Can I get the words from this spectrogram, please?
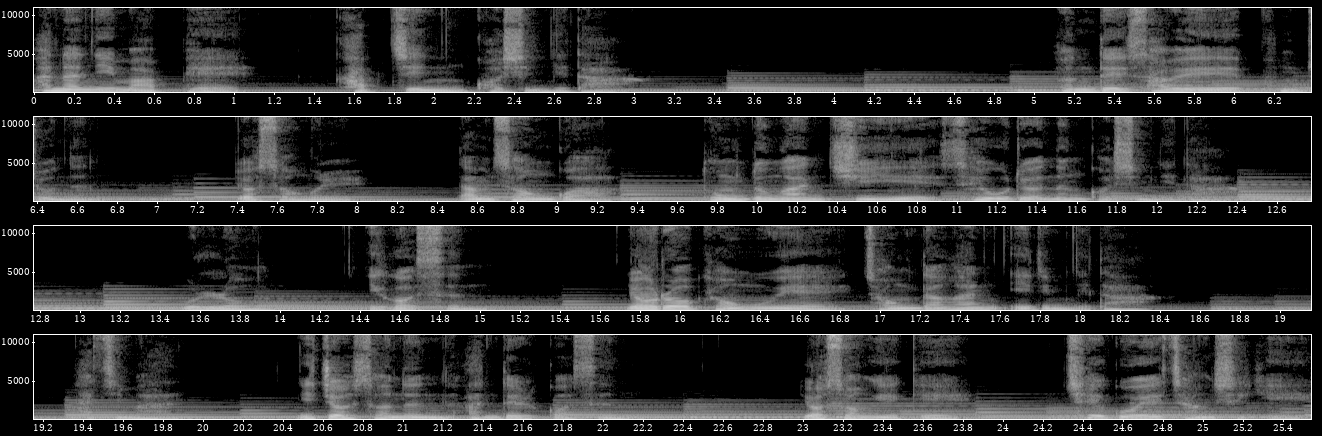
하나님 앞에 값진 것입니다. 현대 사회의 풍조는 여성을 남성과 동등한 지위에 세우려는 것입니다. 물론 이것은 여러 경우에 정당한 일입니다. 하지만 잊어서는 안 될 것은 여성에게 최고의 장식이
